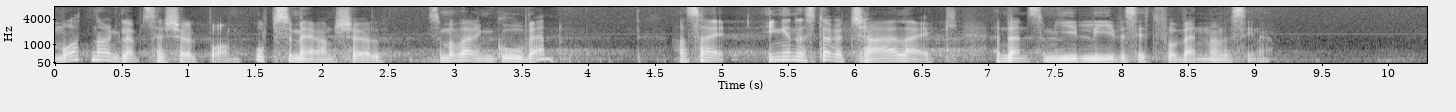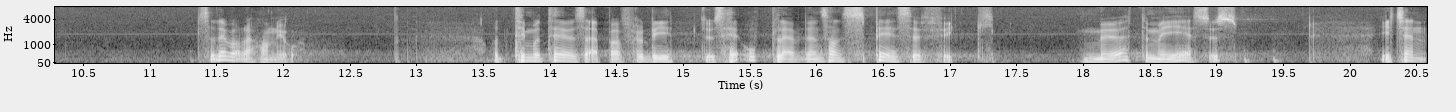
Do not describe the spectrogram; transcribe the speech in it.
Måten han glemte seg sjøl på, oppsummerer han sjøl som å være en god venn. Han sier ingen er større kjærleik enn den som gir livet sitt for vennene sine. Så det var det han gjorde. Og Timoteus Epafroditus har opplevd en sånn spesifikk møte med Jesus. Ikke en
